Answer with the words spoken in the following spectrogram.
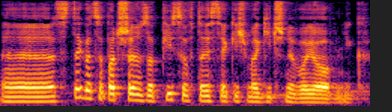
E, z tego co patrzyłem z opisów, to jest jakiś magiczny wojownik.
